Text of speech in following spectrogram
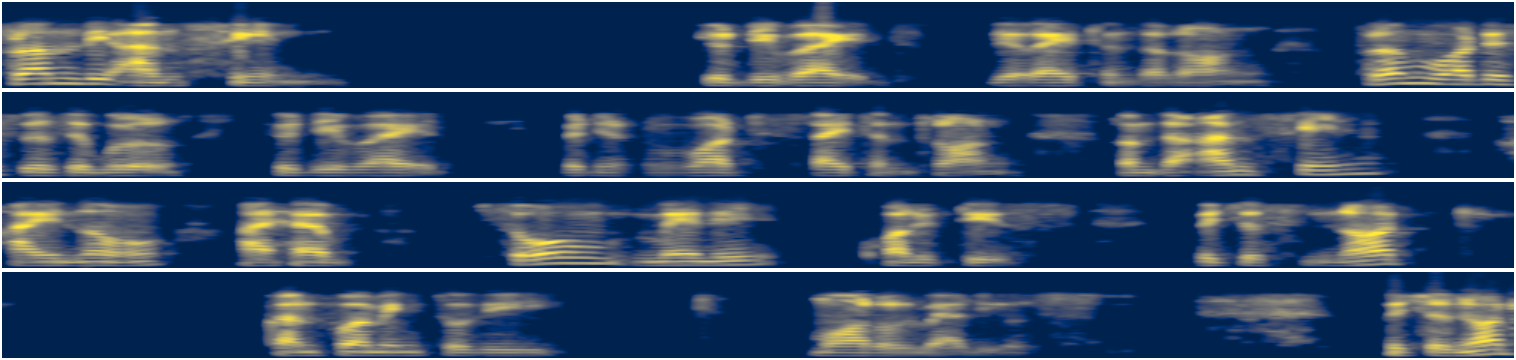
From the unseen, you divide the right and the wrong. From what is visible, you divide between what is right and wrong. From the unseen, I know I have so many qualities which is not conforming to the moral values, which is not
